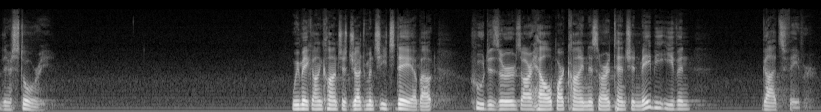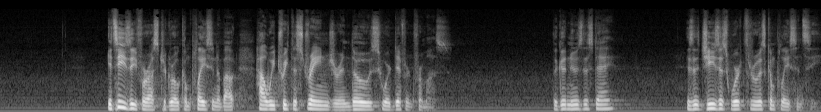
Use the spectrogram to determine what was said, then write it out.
their story. We make unconscious judgments each day about who deserves our help, our kindness, our attention, maybe even God's favor. It's easy for us to grow complacent about how we treat the stranger and those who are different from us. The good news this day is that Jesus worked through his complacency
